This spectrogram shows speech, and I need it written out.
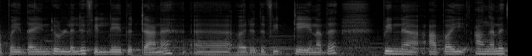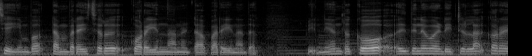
അപ്പോൾ ഇത് അതിന്റെ ഉള്ളിൽ ഫില്ല് ചെയ്തിട്ടാണ് ഒരിത് ഫിറ്റ് ചെയ്യണത്. പിന്നെ അപ്പോൾ അങ്ങനെ ചെയ്യുമ്പോൾ ടെമ്പറേച്ചർ കുറയുന്നതാണ് കേട്ടോ പറയണത്. പിന്നെ എന്തൊക്കെയോ ഇതിന് വേണ്ടിയിട്ടുള്ള കുറേ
